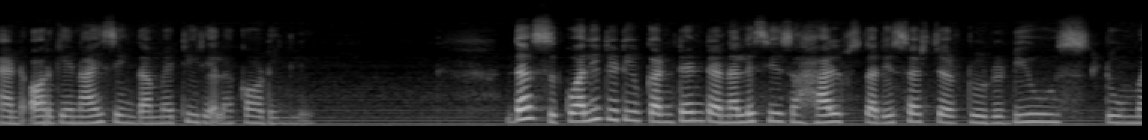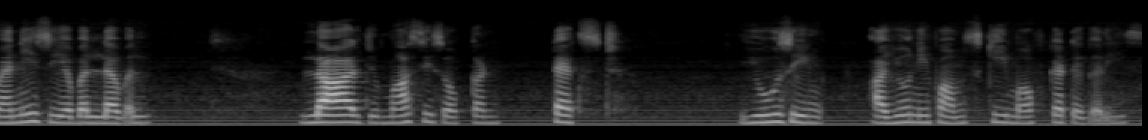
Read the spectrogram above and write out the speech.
and organizing the material accordingly. Thus, qualitative content analysis helps the researcher to reduce to manageable level large masses of context using a uniform scheme of categories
